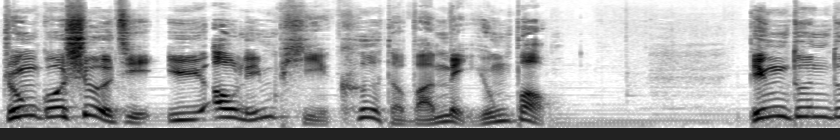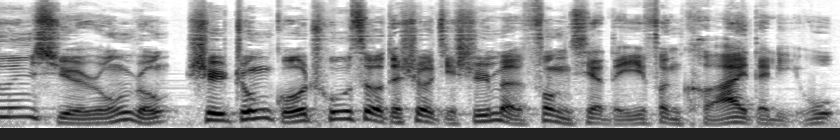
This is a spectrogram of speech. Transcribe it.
中国设计与奥林匹克的完美拥抱，冰墩墩、雪融融是中国出色的设计师们奉献的一份可爱的礼物，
